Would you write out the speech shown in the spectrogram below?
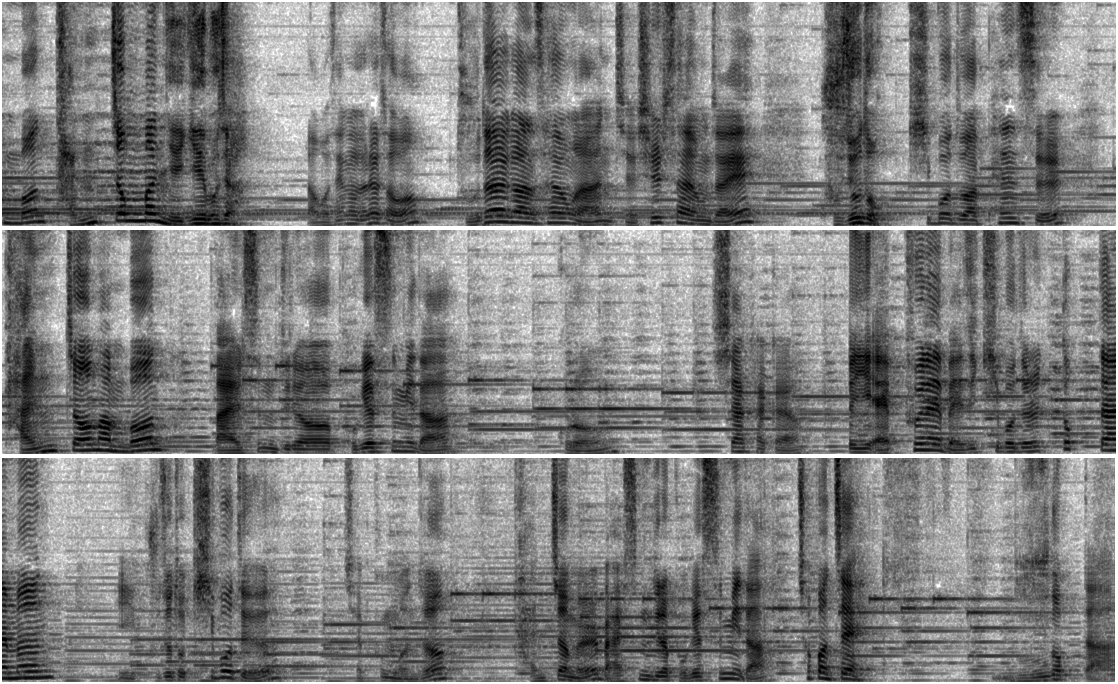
한번 단점만 얘기해보자 라고 생각을 해서 두 달간 사용한 제 실사용자의 구조독 키보드와 펜슬 단점 한번 말씀드려 보겠습니다. 그럼 시작할까요? 이 애플의 매직 키보드를 똑 닮은 이 구조독 키보드 제품 먼저 단점을 말씀드려 보겠습니다. 첫 번째 무겁다.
